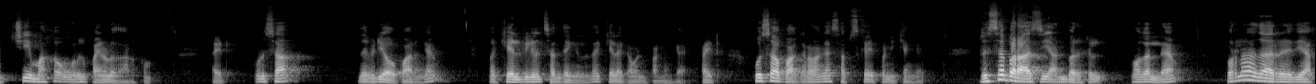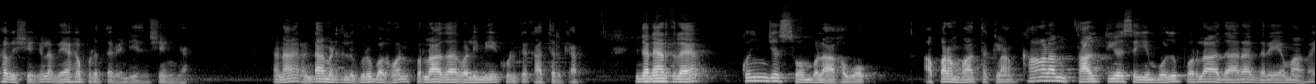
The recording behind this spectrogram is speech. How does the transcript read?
நிச்சயமாக உங்களுக்கு பயனுள்ளதாக இருக்கும். ரைட். முழுசாக இந்த வீடியோவை பாருங்கள் உங்கள் கேள்விகள் சந்தேகங்கள் இருந்தால் கீழே கமெண்ட் பண்ணுங்கள் ரைட். புதுசாக பார்க்குறவங்க சப்ஸ்கிரைப் பண்ணிக்கோங்க. ரிஷபராசி அன்பர்கள் முதல்ல பொருளாதார ரீதியாக விஷயங்களை வேகப்படுத்த வேண்டிய விஷயங்க. ஆனால் ரெண்டாம் இடத்துல குரு பகவான் பொருளாதார வலிமையை கொடுக்க காத்திருக்கார். இந்த நேரத்தில் கொஞ்சம் சோம்பலாகவோ அப்புறம் பார்த்துக்கலாம். காலம் தாழ்த்தியோ செய்யும்போது பொருளாதார விரயமாக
